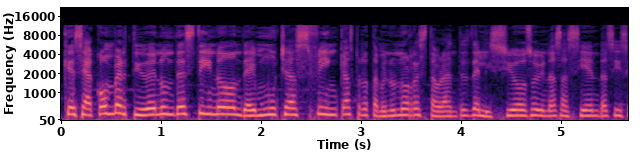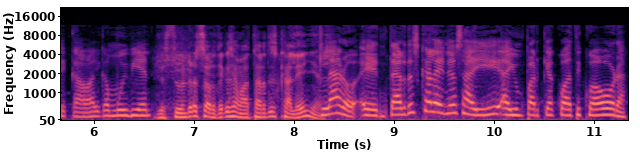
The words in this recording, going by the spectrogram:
que se ha convertido en un destino donde hay muchas fincas, pero también unos restaurantes deliciosos y unas haciendas y se cabalga muy bien. Yo estuve en un restaurante que se llama Tardes Caleñas. Claro, en Tardes Caleñas ahí hay un parque acuático ahora,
